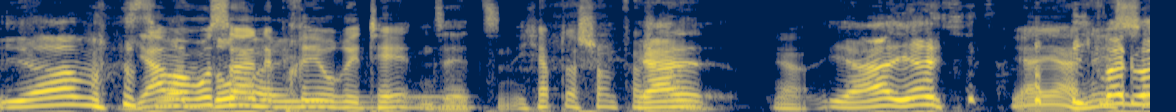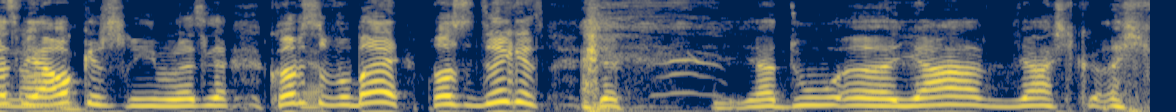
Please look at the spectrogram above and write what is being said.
ja, ja, man muss seine eigentlich. Prioritäten setzen. Ich habe das schon Ja, verstanden. Ja, ja, ja. ja, ja. ich nee, meine, du hast mir auch geschrieben. Du hast gesagt, kommst du vorbei? Brauchst du Tickets? Ja, ja du, äh, ja, ja, ich, ich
